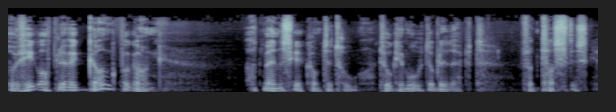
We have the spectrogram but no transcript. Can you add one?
Og vi fikk oppleve gang på gang at mennesker kom til tro, tok imot og ble døpt. Fantastisk.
